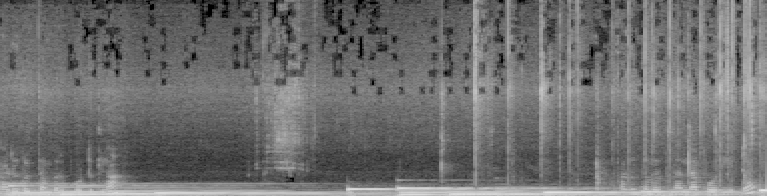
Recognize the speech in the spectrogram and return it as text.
கடுகு தம்பர் போட்டுக்கலாம். தம்பருக்கு நல்லா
